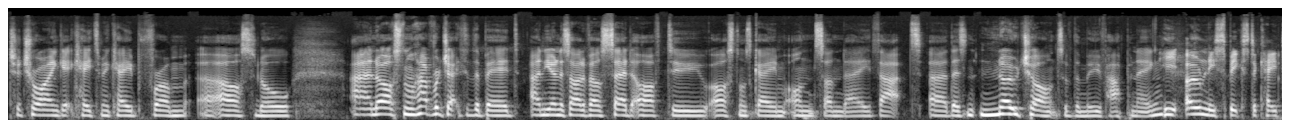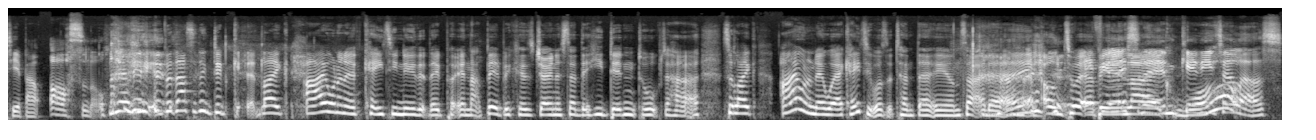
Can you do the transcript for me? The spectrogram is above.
to try and get Katie McCabe from uh, Arsenal. And Arsenal have rejected the bid. And Jonas Eidevall said after Arsenal's game on Sunday that uh, there's no chance of the move happening. He only speaks to Katie about Arsenal. Yeah, he- but that's the thing. Did like I want to know if Katie knew that they'd put in that bid because Jonah said that he didn't talk to her. So like I want to know where Katie was at ten thirty on Saturday on Twitter, if you're being listening, like, can you tell us?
